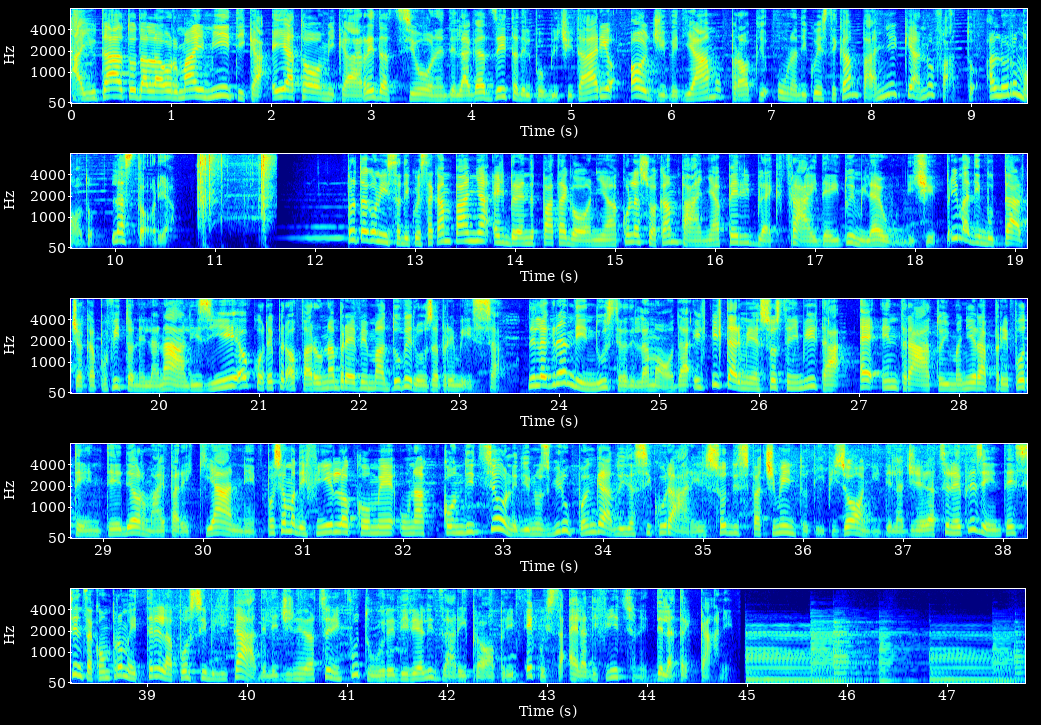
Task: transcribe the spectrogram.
Aiutato dalla ormai mitica e atomica redazione della Gazzetta del Pubblicitario, oggi vediamo proprio una di queste campagne che hanno fatto a loro modo la storia. Protagonista di questa campagna è il brand Patagonia con la sua campagna per il Black Friday 2011. Prima di buttarci a capofitto nell'analisi occorre però fare una breve ma doverosa premessa. Nella grande industria della moda il, il, termine sostenibilità è entrato in maniera prepotente da ormai parecchi anni. Possiamo definirlo come una condizione di uno sviluppo in grado di assicurare il soddisfacimento dei bisogni della generazione presente senza compromettere la possibilità delle generazioni future di realizzare i propri. E questa è la definizione della Treccani.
